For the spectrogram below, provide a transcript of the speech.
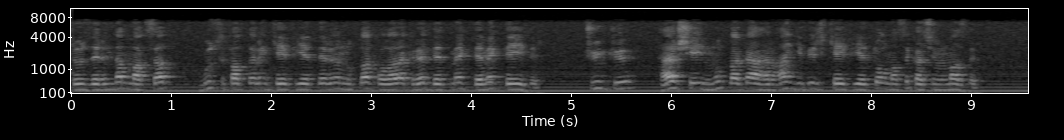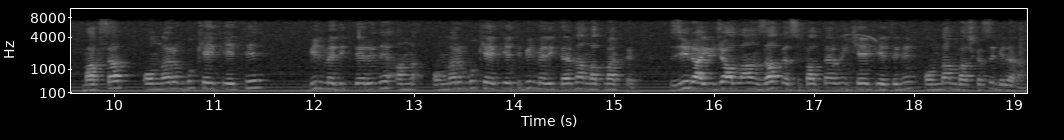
sözlerinden maksat bu sıfatların keyfiyetlerini mutlak olarak reddetmek demek değildir. Çünkü her şeyin mutlaka herhangi bir keyfiyette olması kaçınılmazdır. Maksat onların bu keyfiyeti bilmediklerini onların bu keyfiyeti bilmediklerini anlatmaktır. Zira yüce Allah'ın zat ve sıfatlarının keyfiyetini ondan başkası bilemez.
